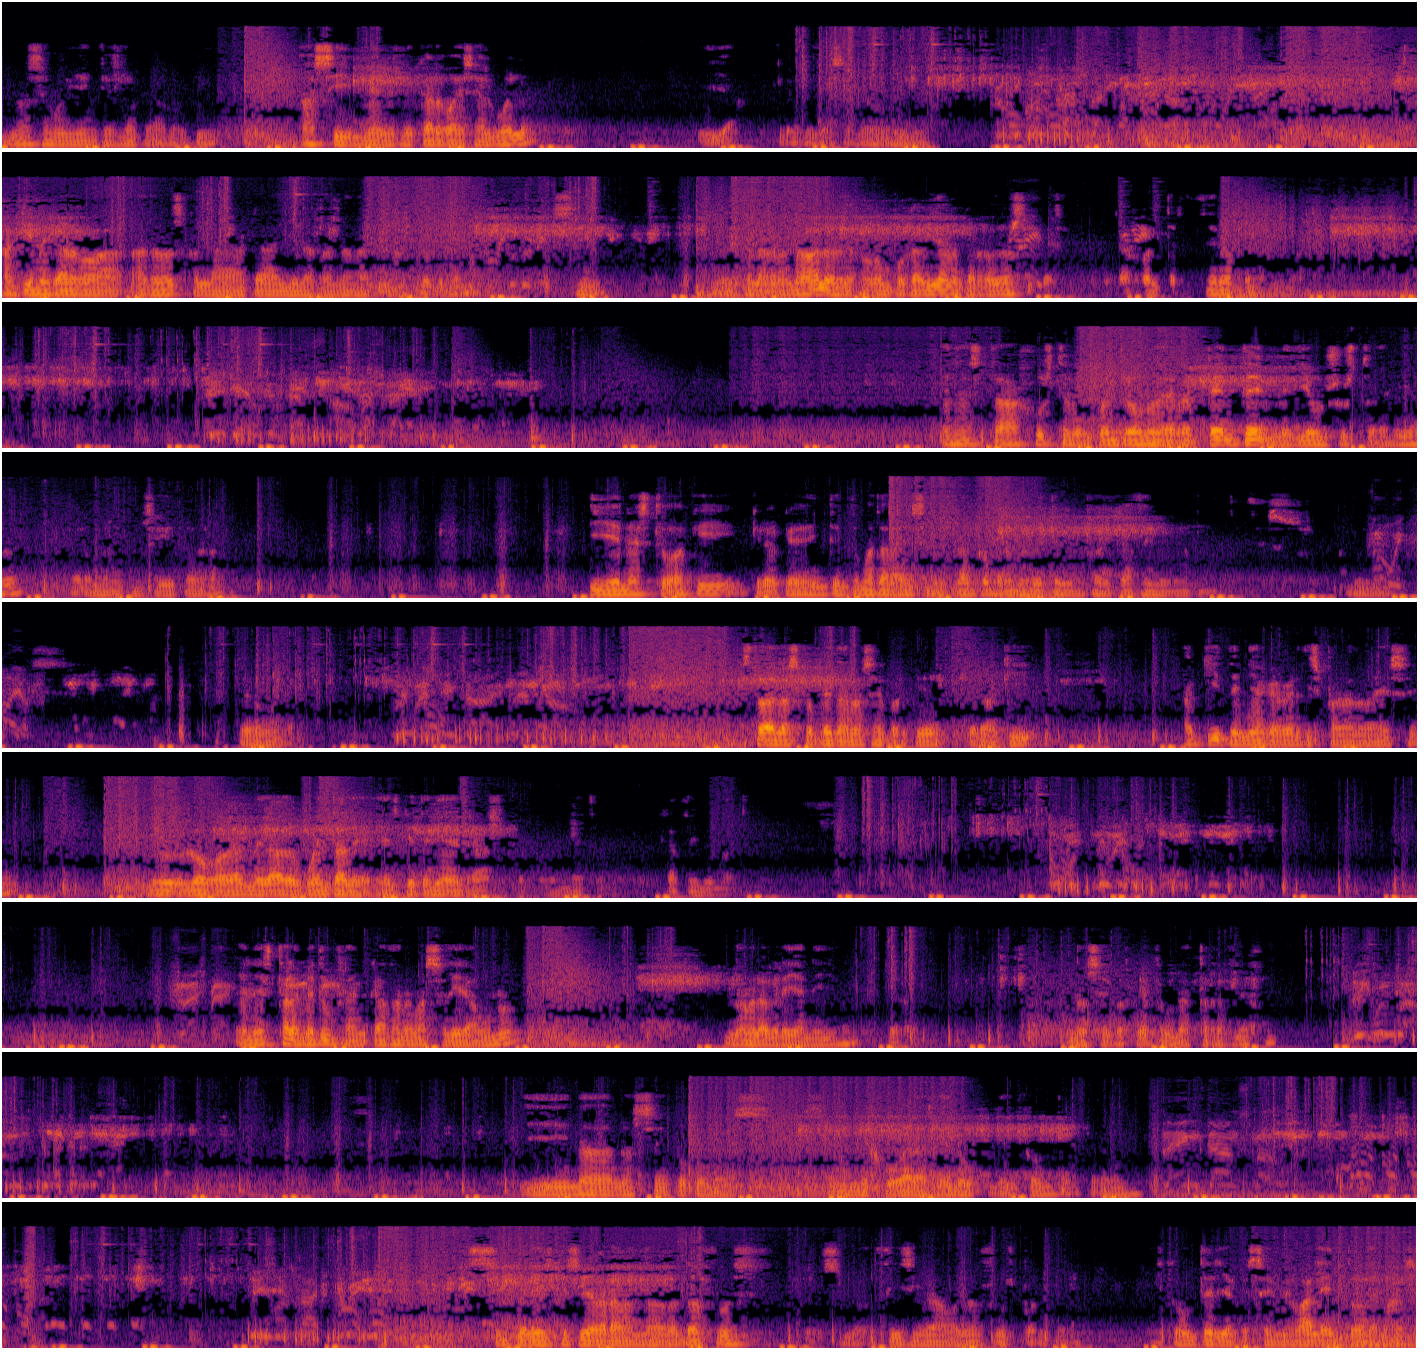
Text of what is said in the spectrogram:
no sé muy bien qué es lo que hago aquí. Ah, sí, me recargo a ese al vuelo. Y ya, creo que ya se lo Aquí me cargo a, a, dos con la AK y una granada aquí dentro. Sí. Me la granada, los dejo con poca vida, me cargo dos y pues me cargo al tercero, pero En esta justo me encuentro uno de repente, me dio un susto de miedo, pero me lo conseguí cargar. Y en esto aquí creo que intento matar a ese en flanco, pero me mete un francazo y me mata. Entonces, pero bueno. Esto de la escopeta no sé por qué, pero aquí aquí tenía que haber disparado a ese y luego haberme dado cuenta de el que tenía detrás. En esta le meto un francazo nada más salir a uno. No me lo creía ni yo, pero no sé por qué, fue un acto reflejo. Y nada, no sé, poco más. Son mis jugadas de loop del counter, pero... Si queréis que siga grabando Dofus, pues me decís si grabo Dofus porque el counter ya que sé, me va lento además.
